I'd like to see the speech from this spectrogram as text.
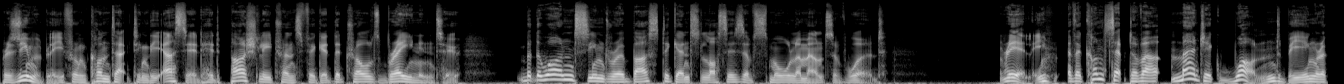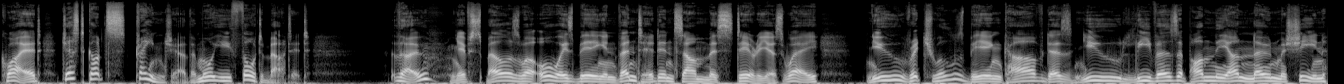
presumably from contacting the acid he'd partially transfigured the troll's brain into, but the wand seemed robust against losses of small amounts of wood. Really, the concept of a magic wand being required just got stranger the more you thought about it. Though, if spells were always being invented in some mysterious way, new rituals being carved as new levers upon the unknown machine,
